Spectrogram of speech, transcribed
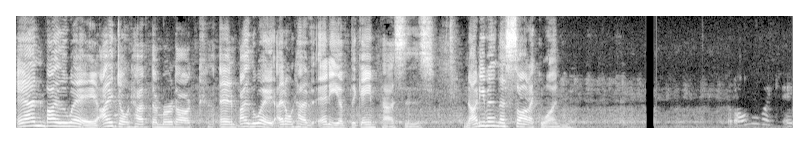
And by the way, I don't have the Murdoch. And by the way, I don't have any of the game passes. Not even the Sonic one. Like.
